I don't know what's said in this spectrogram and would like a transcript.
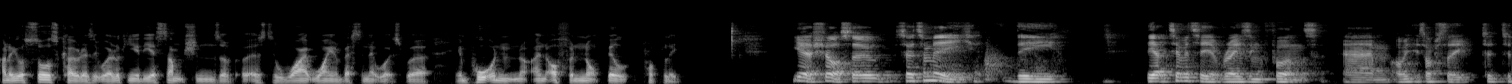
kind of your source code, as it were, looking at the assumptions of as to why why investor networks were important and often not built properly? Yeah, sure. So, so to me, the the activity of raising funds um, is obviously to, to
